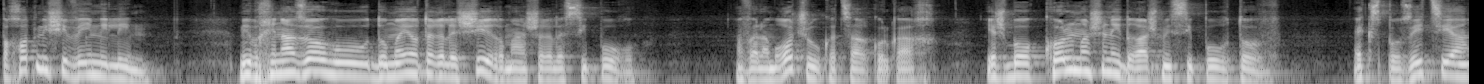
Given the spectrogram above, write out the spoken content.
פחות מ-70 מילים. מבחינה זו הוא דומה יותר לשיר מאשר לסיפור. אבל למרות שהוא קצר כל כך, יש בו כל מה שנדרש מסיפור טוב. אקספוזיציה,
